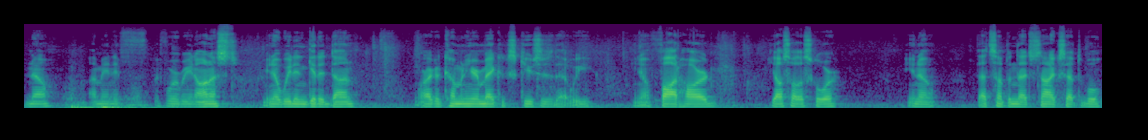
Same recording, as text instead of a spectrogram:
No, I mean if if we're being honest, you know we didn't get it done. Or I could come in here and make excuses that we, you know, fought hard. Y'all saw the score. You know, that's something that's not acceptable,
